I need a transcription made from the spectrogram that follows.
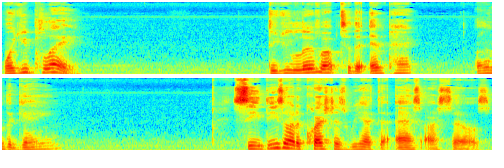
When you play, do you live up to the impact on the game? See, these are the questions we have to ask ourselves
